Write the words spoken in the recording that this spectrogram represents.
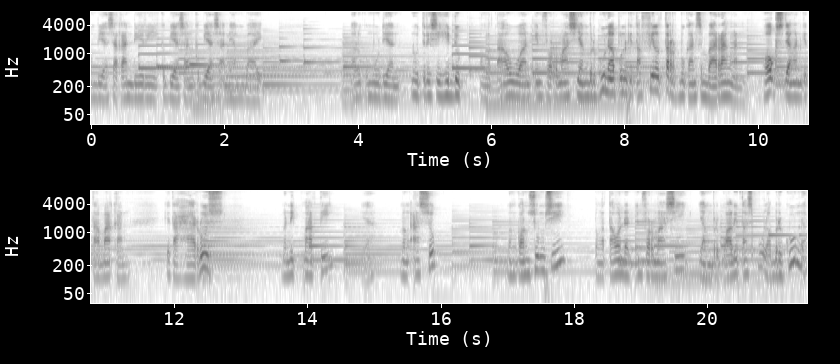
membiasakan diri kebiasaan-kebiasaan yang baik. Lalu kemudian nutrisi hidup, pengetahuan, informasi yang berguna pun kita filter bukan sembarangan. Hoax jangan kita makan. Kita harus menikmati mengasup, mengkonsumsi pengetahuan dan informasi yang berkualitas pula, berguna,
